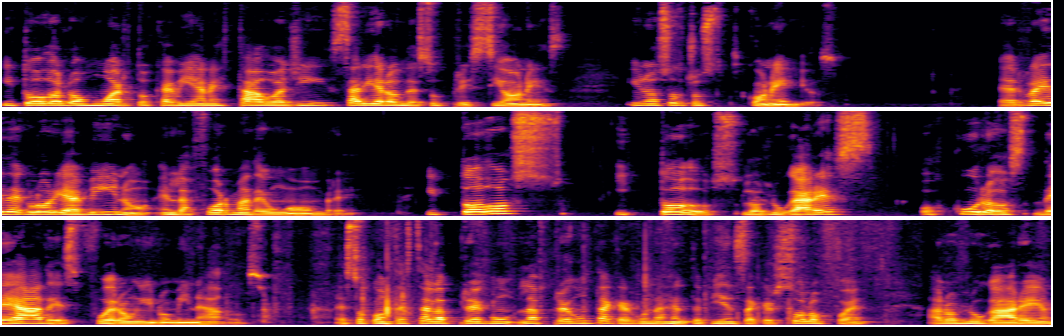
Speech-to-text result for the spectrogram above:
y todos los muertos que habían estado allí salieron de sus prisiones y nosotros con ellos. El Rey de Gloria vino en la forma de un hombre y todos y todos los lugares oscuros de Hades fueron iluminados. Eso contesta la, la pregunta que alguna gente piensa que él solo fue a los lugares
